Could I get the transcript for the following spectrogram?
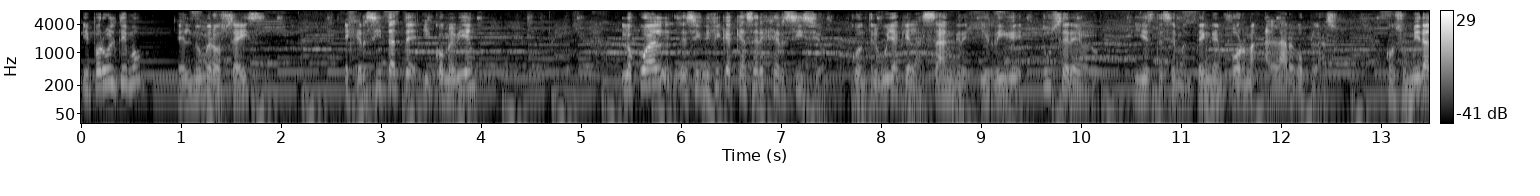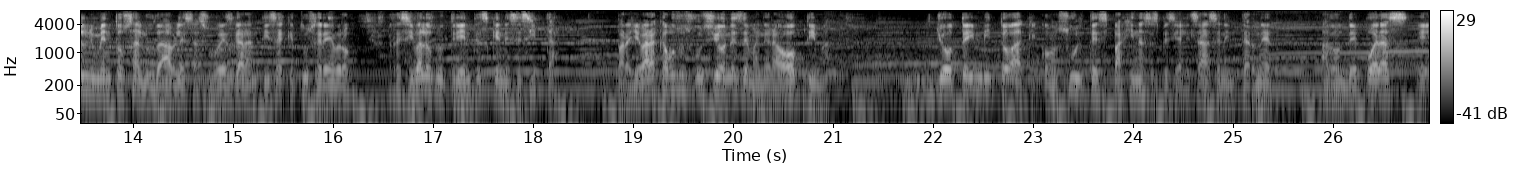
Y por último, el número 6, ejercítate y come bien. Lo cual significa que hacer ejercicio contribuye a que la sangre irrigue tu cerebro y este se mantenga en forma a largo plazo. Consumir alimentos saludables a su vez garantiza que tu cerebro reciba los nutrientes que necesita para llevar a cabo sus funciones de manera óptima. Yo te invito a que consultes páginas especializadas en internet a donde puedas eh,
